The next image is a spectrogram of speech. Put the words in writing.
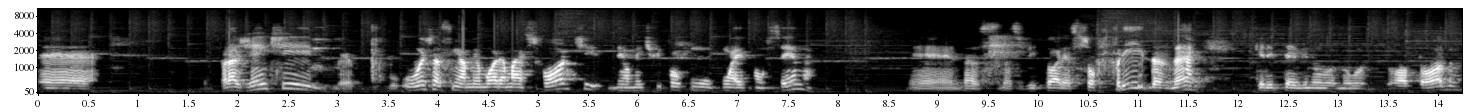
é, para a gente, hoje assim, a memória mais forte realmente ficou com, com Ayrton Senna, é, das, das, vitórias sofridas, né, que ele teve no, no, no autódromo,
